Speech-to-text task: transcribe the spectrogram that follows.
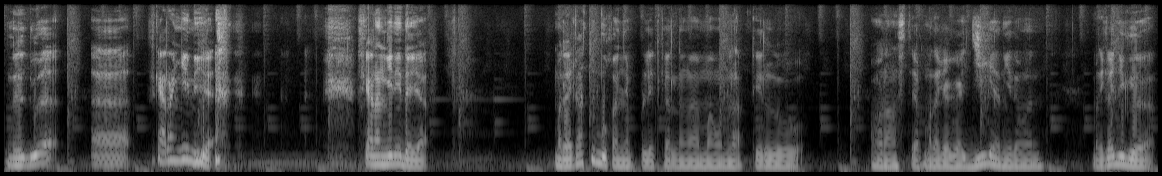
Menurut gue uh, sekarang gini ya. Sekarang gini deh ya. Mereka tuh bukannya pelit karena nggak mau ngelaktir lu orang setiap mereka gajian gitu kan. Mereka juga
